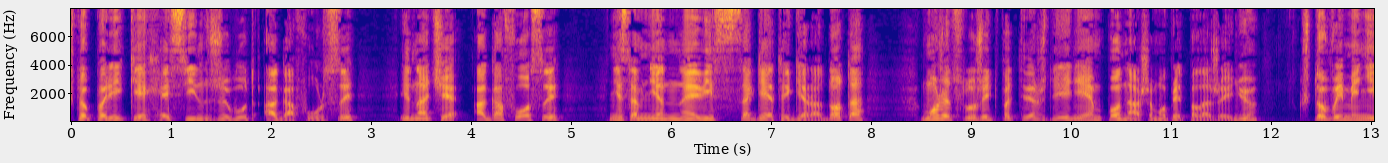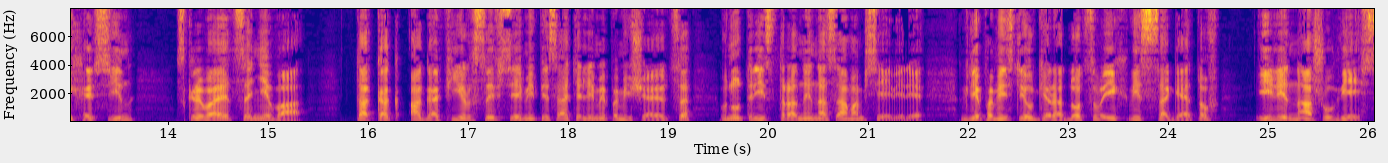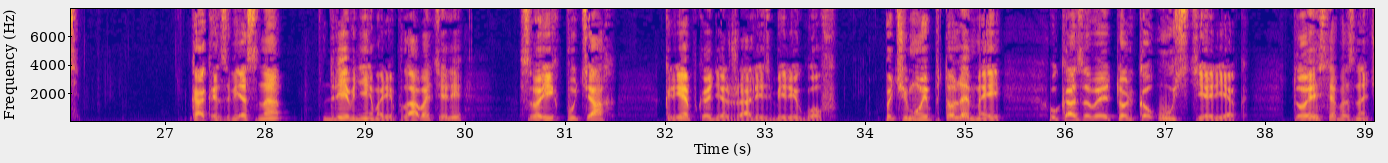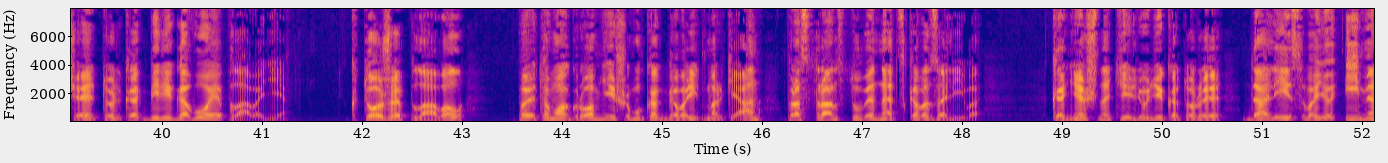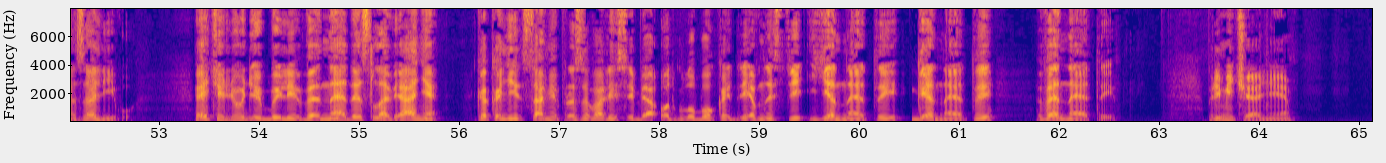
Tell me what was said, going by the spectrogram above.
что по реке Хесин живут агафурсы, иначе агафосы, несомненные виссагеты Геродота, может служить подтверждением, по нашему предположению, что в имени Хесин скрывается Нева, так как агафирсы всеми писателями помещаются внутри страны на самом севере, где поместил Геродот своих виссагетов или нашу весь. Как известно, древние мореплаватели в своих путях крепко держались берегов. Почему и Птолемей указывает только устье рек, то есть обозначает только береговое плавание. Кто же плавал по этому огромнейшему, как говорит Маркиан, пространству Венецкого залива? Конечно, те люди, которые дали и свое имя заливу. Эти люди были венеды-славяне, как они сами прозывали себя от глубокой древности енеты, генеты, венеты. Примечание.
